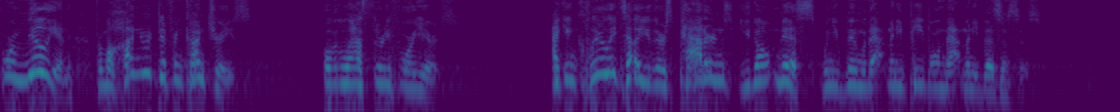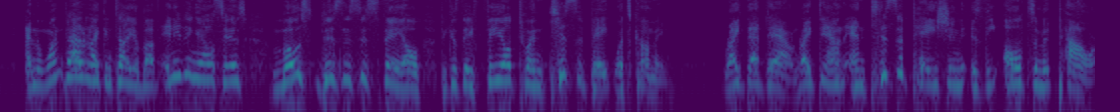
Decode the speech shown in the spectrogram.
4 million from 100 different countries over the last 34 years. I can clearly tell you there's patterns you don't miss when you've been with that many people and that many businesses. And the one pattern I can tell you above anything else is most businesses fail because they fail to anticipate what's coming. Write that down. Write down anticipation is the ultimate power.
